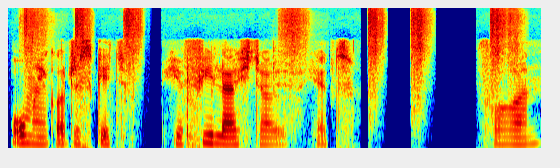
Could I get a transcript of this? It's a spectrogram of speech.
Oh mein Gott, es geht hier viel leichter jetzt voran.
